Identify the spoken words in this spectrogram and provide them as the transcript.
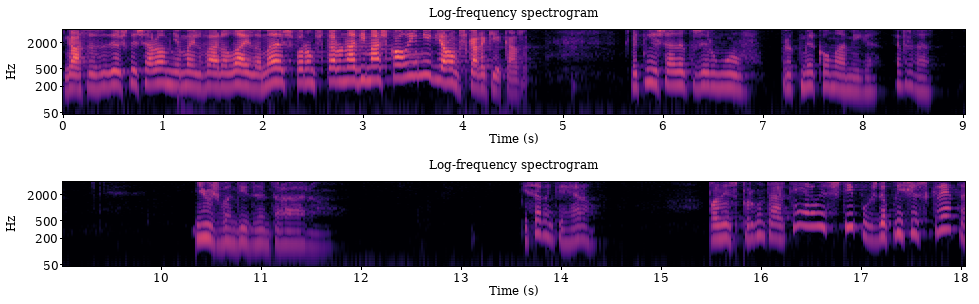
Graças a Deus que deixaram a minha mãe levar a Leila, mas foram buscar o Nadim à escola e mim vieram buscar aqui a casa. Eu tinha estado a cozer um ovo para comer com uma amiga, é verdade. E os bandidos entraram. E sabem quem eram? Podem-se perguntar quem eram esses tipos da polícia secreta?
